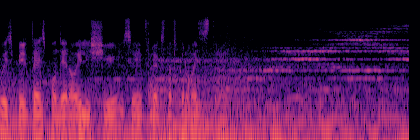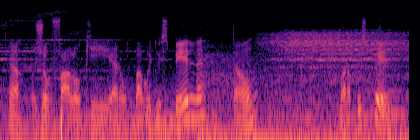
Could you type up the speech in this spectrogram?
O espelho está respondendo ao Elixir e seu reflexo está ficando mais estranho. Ah, o jogo falou que era um bagulho do espelho, né? Então, bora pro espelho.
